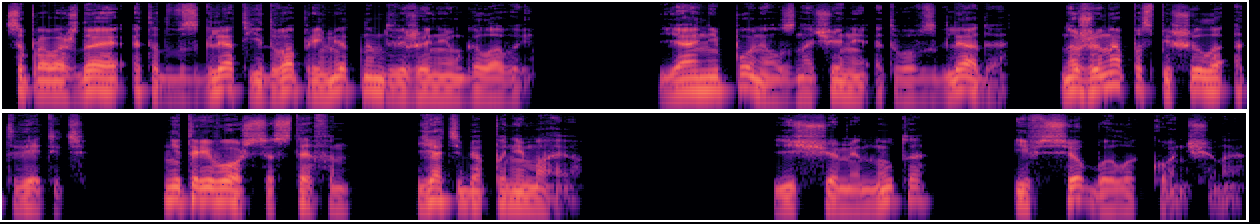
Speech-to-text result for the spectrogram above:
сопровождая этот взгляд едва приметным движением головы. Я не понял значения этого взгляда, но жена поспешила ответить. «Не тревожься, Стефан, я тебя понимаю». Еще минута, и все было кончено.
